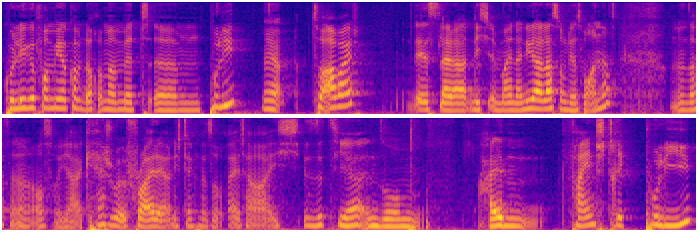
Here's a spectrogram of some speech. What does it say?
Kollege von mir kommt auch immer mit ähm, Pulli Ja. zur Arbeit. Der ist leider nicht in meiner Niederlassung, der ist woanders. Und dann sagt er dann auch so, ja, Casual Friday. Und ich denke mir so, Alter, ich sitze hier in so einem halben Feinstrick-Pulli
